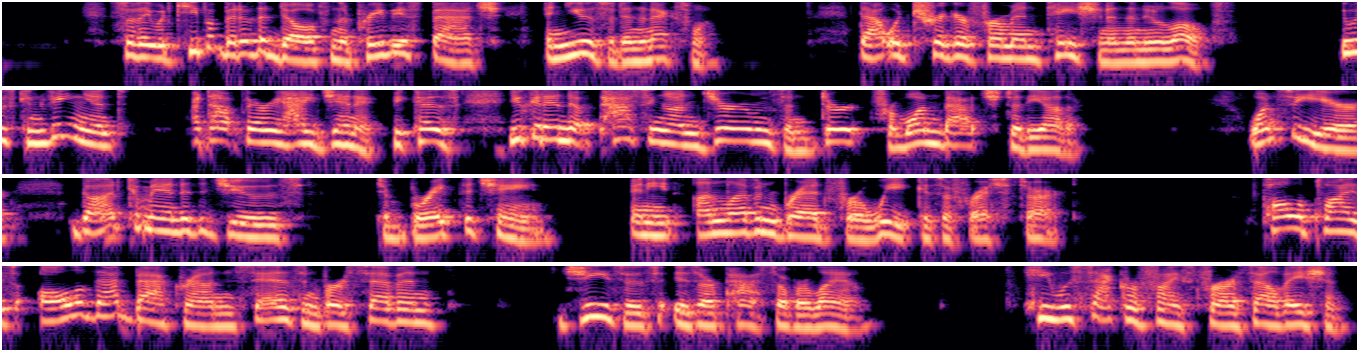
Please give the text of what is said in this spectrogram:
So they would keep a bit of the dough from the previous batch and use it in the next one. That would trigger fermentation in the new loaf. It was convenient, but not very hygienic because you could end up passing on germs and dirt from one batch to the other. Once a year, God commanded the Jews to break the chain and eat unleavened bread for a week as a fresh start. Paul applies all of that background and says in verse 7 Jesus is our Passover lamb. He was sacrificed for our salvation.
